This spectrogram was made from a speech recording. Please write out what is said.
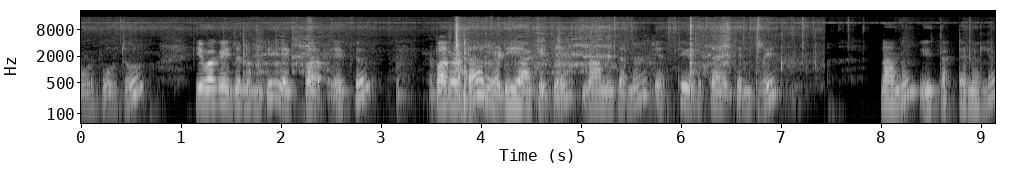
ನೋಡ್ಬೋದು. ಇವಾಗ ಇದು ನಮಗೆ ಎಗ್ ಪ ಎಗ್ ಪರೋಟ ರೆಡಿಯಾಗಿದೆ ನಾನು ಇದನ್ನು ಎತ್ತಿ ಇಡ್ತಾ ಇದ್ದೀನಿ ರೀ. ನಾನು ಈ ತಟ್ಟೆನಲ್ಲೇ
